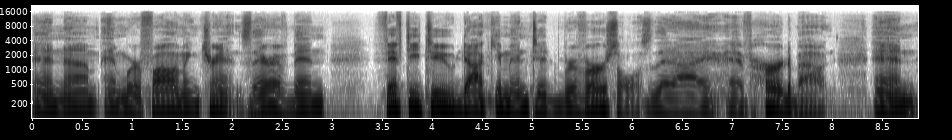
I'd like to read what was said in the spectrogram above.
and um, and we're following trends. There have been 52 documented reversals that I have heard about, and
